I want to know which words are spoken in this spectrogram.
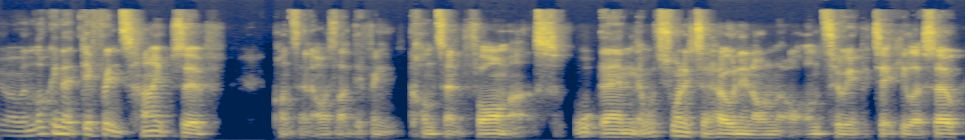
And looking at different types of content, I was like different content formats. Um, I just wanted to hone in on on two in particular. So,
